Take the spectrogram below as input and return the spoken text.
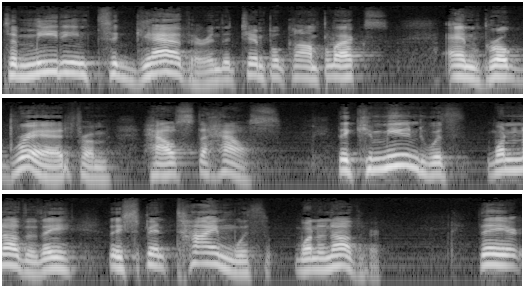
to meeting together in the temple complex and broke bread from house to house. They communed with one another, they, they spent time with one another. There,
